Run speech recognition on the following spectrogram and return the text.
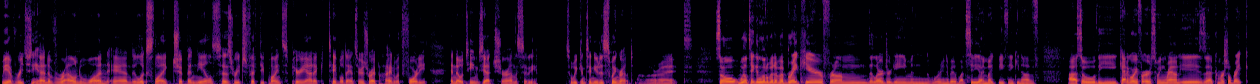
We have reached the end of round one, and it looks like Chip and Neal's has reached 50 points. Periodic table dancers right behind with 40, and no teams yet sure on the city. So we continue to swing round. All right. So we'll take a little bit of a break here from the larger game and worrying about what city I might be thinking of. Uh, so the category for our swing round is a commercial break.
